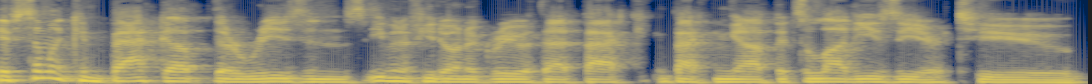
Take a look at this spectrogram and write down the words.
If someone can back up their reasons, even if you don't agree with that back backing up, it's a lot easier to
